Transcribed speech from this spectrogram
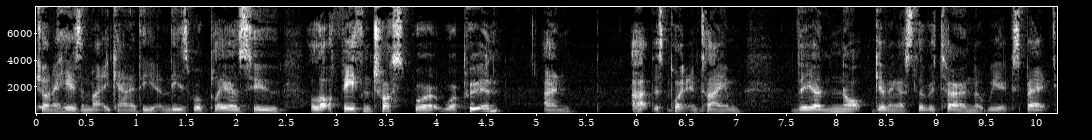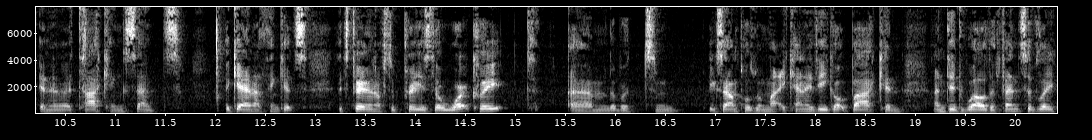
Johnny Hayes and Matty Kennedy, and these were players who a lot of faith and trust were, were put in, and at this point in time, they are not giving us the return that we expect in an attacking sense. Again, I think it's it's fair enough to praise their work rate. Um, there were some examples when Matty Kennedy got back and, and did well defensively,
